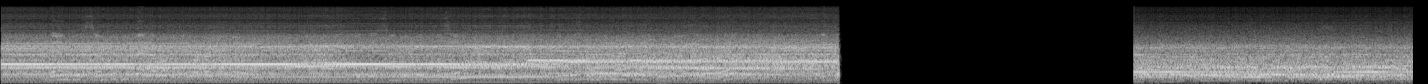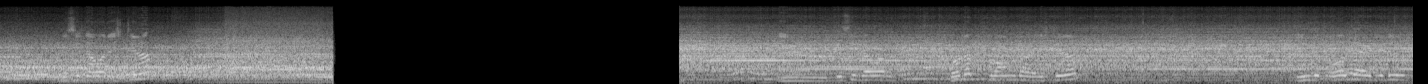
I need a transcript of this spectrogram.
Then we centrifuge our product uh, with a centrifuge machine. In this centrifuge machine, This is our stirrer. And our product from the stirrer. In with all the additives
